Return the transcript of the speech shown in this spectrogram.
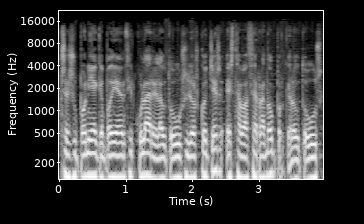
se suponía que podían circular el autobús y los coches estaba cerrado porque el autobús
